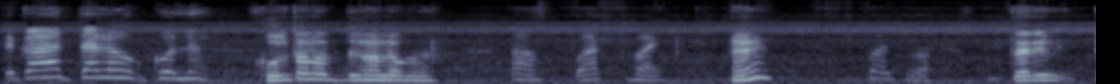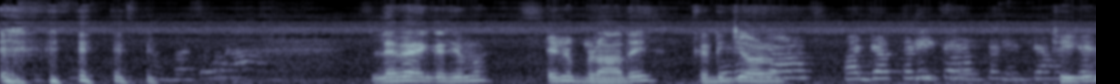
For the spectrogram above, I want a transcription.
ਤੇ ਕਹਾ ਚਲੋ ਕੋਲਨ। ਖੋਲਤਾ ਲਾ ਦੁਕਾਨ ਲੋਕ ਆ ਬਸ ਬਾਈ ਹੈ? ਬਸ ਬਸ। ਤੇਰੀ ਲੈ ਮੈਂ ਜਮਾ ਇਹਨੂੰ ਬਣਾ ਦੇ ਕੜੀ ਚੌਲ। ਆਜਾ ਕੜੀ ਚੌਲ ਕੜੀ ਚੌਲ। ਠੀਕ ਹੈ।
